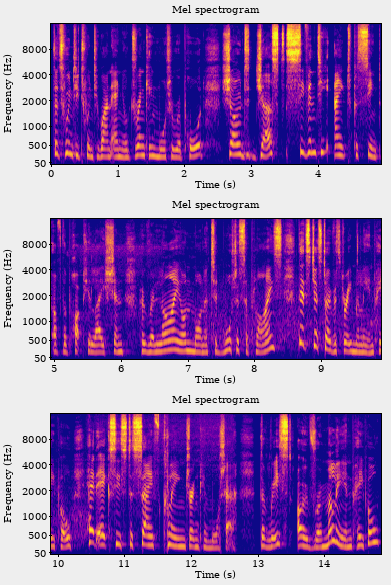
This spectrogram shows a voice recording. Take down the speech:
The 2021 annual drinking water report showed just 78% of the population who rely on monitored water supplies, that's just over 3 million people, had access to safe, clean drinking water. The rest, over a million people,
